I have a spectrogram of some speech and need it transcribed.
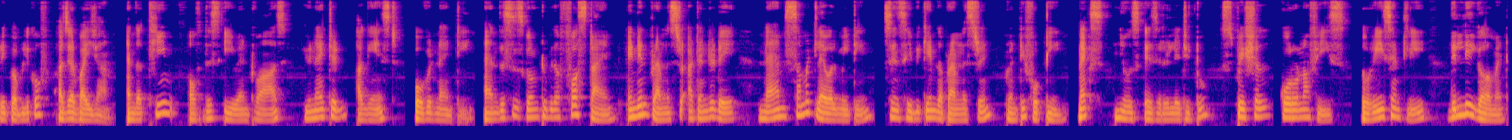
Republic of Azerbaijan and the theme of this event was United Against COVID-19 and this is going to be the first time Indian Prime Minister attended a NAM summit level meeting since he became the Prime Minister in 2014. Next news is related to special corona fees. So recently Delhi government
